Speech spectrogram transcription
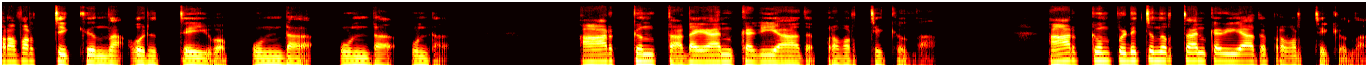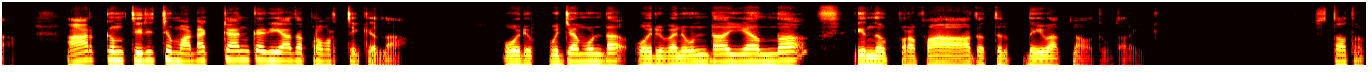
പ്രവർത്തിക്കുന്ന ഒരു ദൈവം ഉണ്ട് ഉണ്ട് ഉണ്ട്. ആർക്കും തടയാൻ കഴിയാതെ പ്രവർത്തിക്കുന്ന ആർക്കും പിടിച്ചു നിർത്താൻ കഴിയാതെ പ്രവർത്തിക്കുന്ന ആർക്കും തിരിച്ചു മടക്കാൻ കഴിയാതെ പ്രവർത്തിക്കുന്ന ഒരു ഭുജമുണ്ട് ഒരുവനുണ്ട് എന്ന് ഇന്ന് പ്രഭാതത്തിൽ ദൈവാത്മാവ് തൂതറിയിക്കും സ്തോത്രം.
